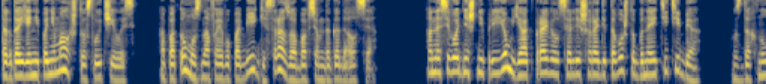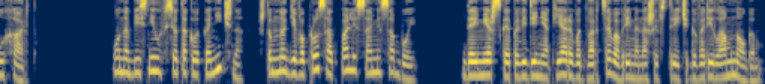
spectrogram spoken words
Тогда я не понимал, что случилось, а потом, узнав о его побеге, сразу обо всем догадался. А на сегодняшний прием я отправился лишь ради того, чтобы найти тебя», — вздохнул Харт. Он объяснил все так лаконично, что многие вопросы отпали сами собой, да и мерзкое поведение Кьяры во дворце во время нашей встречи говорило о многом.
